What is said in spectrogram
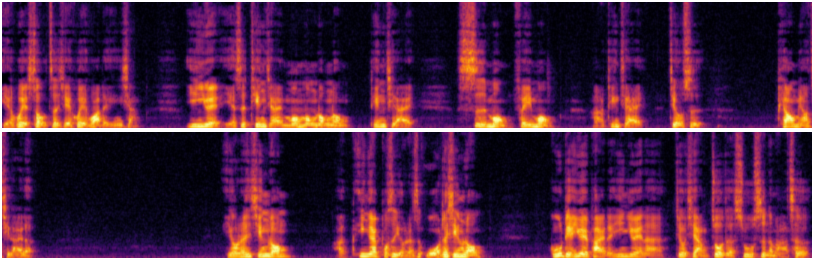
也会受这些绘画的影响，音乐也是听起来朦朦胧胧，听起来似梦非梦啊，听起来就是飘渺起来了。有人形容啊，应该不是有人，是我的形容。古典乐派的音乐呢，就像坐着舒适的马车；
